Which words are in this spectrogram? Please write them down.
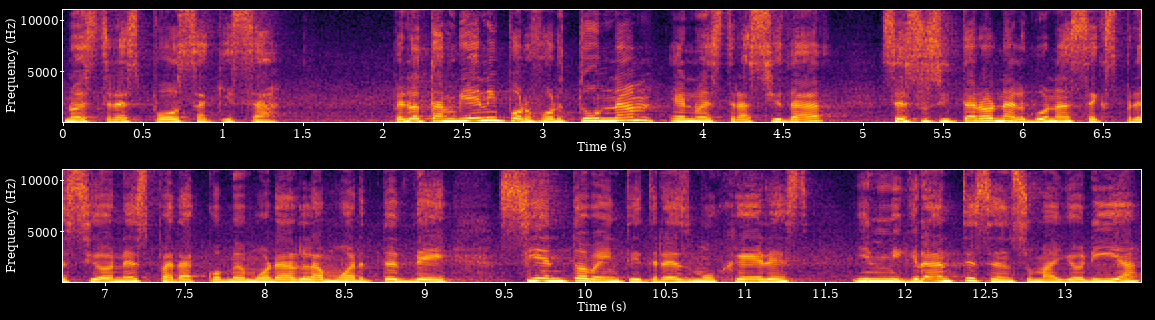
nuestra esposa quizá. Pero también y por fortuna en nuestra ciudad se suscitaron algunas expresiones para conmemorar la muerte de 123 mujeres, inmigrantes en su mayoría,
